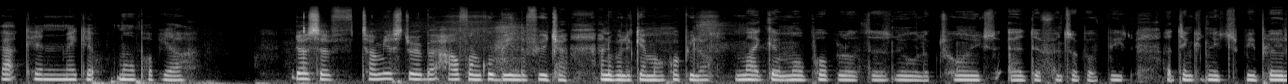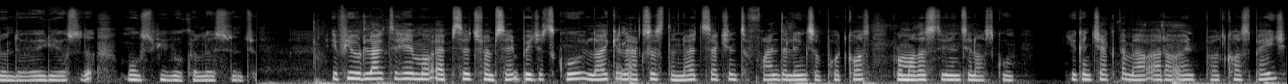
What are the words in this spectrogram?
that can make it more popular. Joseph, tell me a story about how phonk will be in the future and will it get more popular? It might get more popular if there's new electronics, add different type of beats. I think it needs to be played on the radio so that most people can listen to. If you would like to hear more episodes from St. Brigid's School, like and access the notes section to find the links of podcasts from other students in our school. You can check them out at our own podcast page.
